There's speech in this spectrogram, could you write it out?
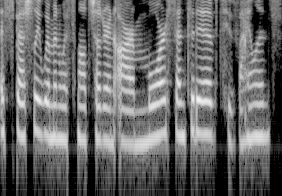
especially women with small children are more sensitive to violence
